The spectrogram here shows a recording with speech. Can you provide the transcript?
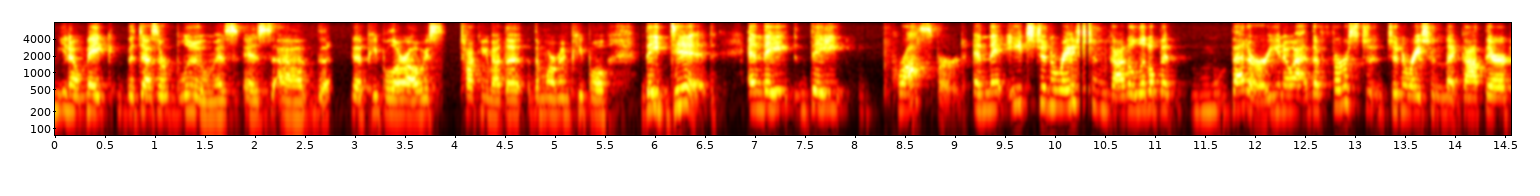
you know make the desert bloom as as uh, the, the people are always talking about the the Mormon people. They did and they they prospered. And they each generation got a little bit better. You know the first generation that got there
